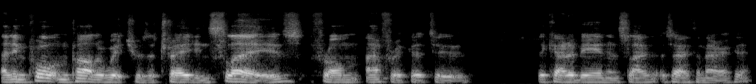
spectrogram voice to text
an important part of which was a trade in slaves from Africa to the Caribbean and South America,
